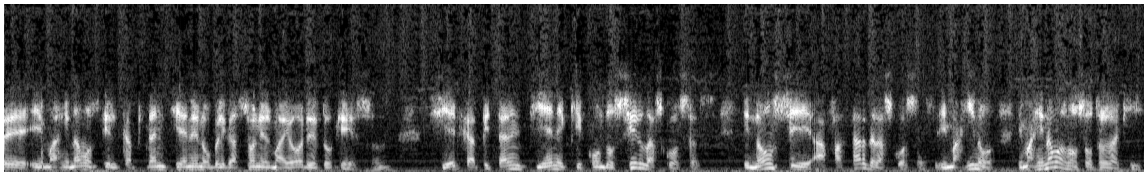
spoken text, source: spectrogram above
eh, imaginamos que el capitán tiene obligaciones mayores do que eso. si el capitán tiene que conducir las cosas y no se afastar de las cosas. Imagino, imaginamos nosotros aquí,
